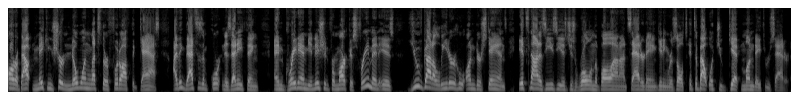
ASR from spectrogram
are about, making sure no one lets their foot off the gas. I think that's as important as anything. And great ammunition for Marcus Freeman is you've got a leader who understands it's not as easy as just rolling the ball out on Saturday and getting results. It's about what you get Monday through Saturday.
